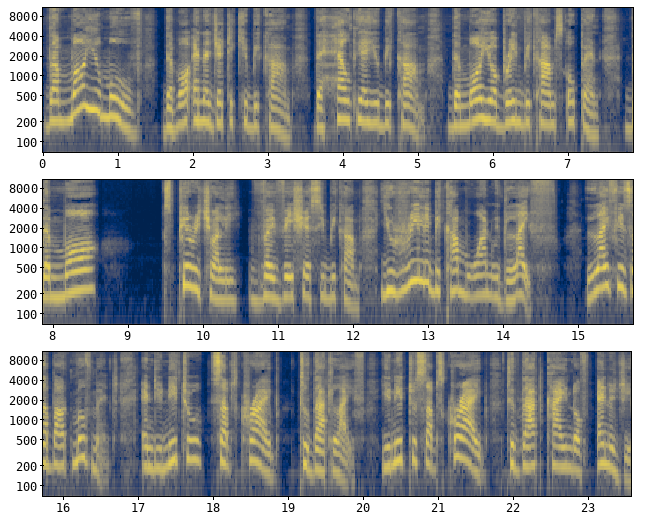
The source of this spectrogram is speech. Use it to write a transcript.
The more you move, the more energetic you become, the healthier you become, the more your brain becomes open, the more spiritually vivacious you become. You really become one with life Life is about movement and you need to subscribe to that life. You need to subscribe to that kind of energy.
